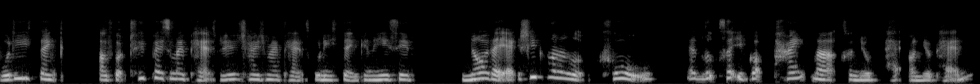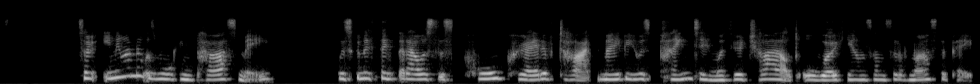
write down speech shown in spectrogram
What do you think? I've got toothpaste in my pants. I need to change my pants. What do you think? And he said, No, they actually kind of look cool. It looks like you've got paint marks on your on your pants. So anyone that was walking past me was going to think that I was this cool creative type, maybe who was painting with her child or working on some sort of masterpiece.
